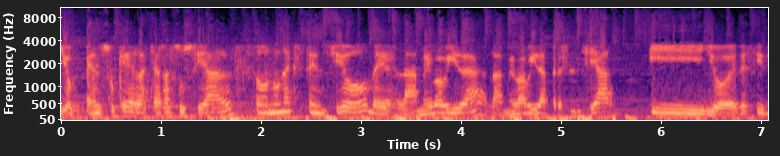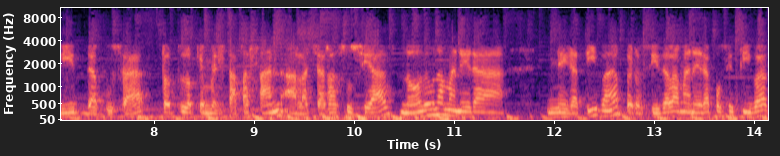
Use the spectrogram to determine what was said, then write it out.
Jo penso que les xarxes socials són una extensió de la meva vida, la meva vida presencial, i jo he decidit de posar tot el que m'està passant a les xarxes socials, no d'una manera negativa, però sí de la manera positiva,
